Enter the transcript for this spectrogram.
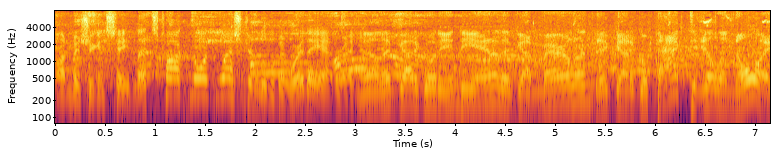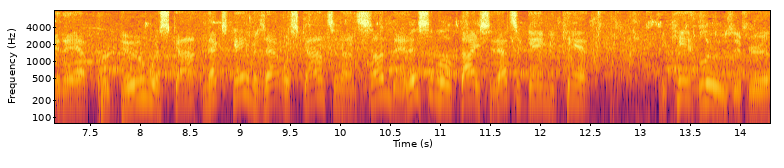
On Michigan State. Let's talk Northwestern a little bit. Where are they at right now? Well, they've got to go to Indiana. They've got Maryland. They've got to go back to Illinois. They have Purdue, Wisconsin. Next game is at Wisconsin on Sunday. This is a little dicey. That's a game you can't you can't lose if you're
